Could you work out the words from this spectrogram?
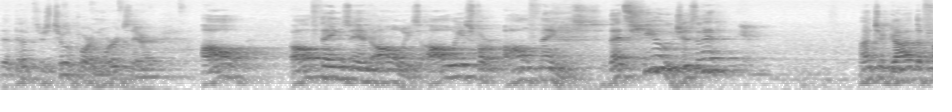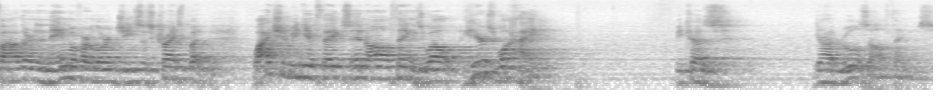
There's two important words there. All, all things and always. Always for all things. That's huge, isn't it? Unto God the Father in the name of our Lord Jesus Christ. But why should we give thanks in all things? Well, here's why. Because God rules all things.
